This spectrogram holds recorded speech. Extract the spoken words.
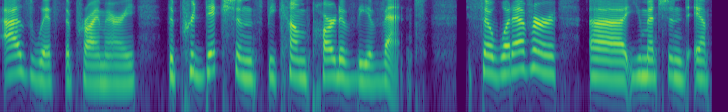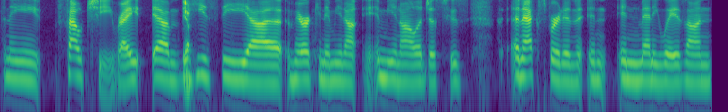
as with the primary, the predictions become part of the event. So, whatever uh, you mentioned, Anthony Fauci, right? Um, yep. He's the uh, American immuno- immunologist who's an expert in in, in many ways on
